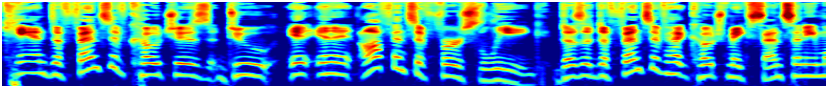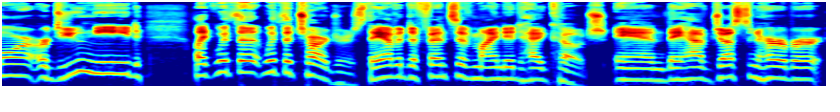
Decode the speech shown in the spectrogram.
can defensive coaches do in, in an offensive first league? Does a defensive head coach make sense anymore, or do you need like with the with the Chargers? They have a defensive minded head coach, and they have Justin Herbert,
